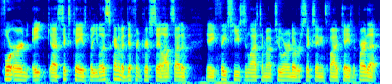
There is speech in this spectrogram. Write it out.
four earned, eight uh, six Ks. But you know this is kind of a different Chris Sale outside of you know he faced Houston last time out, two earned over six innings, five Ks. But part of that,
